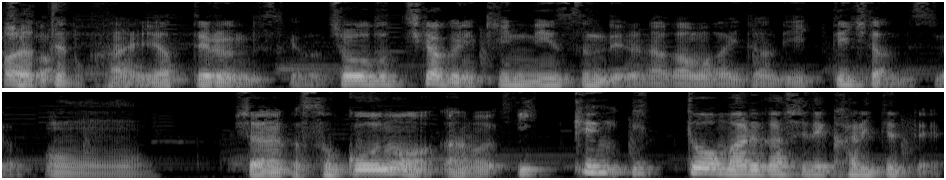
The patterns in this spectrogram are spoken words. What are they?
あやってんの？はい、やってるんですけど、ちょうど近くに近隣住んでる仲間がいたんで行ってきたんですよ。うんうん。そしたらなんかそこの、あの、一軒一棟丸貸しで借りてて、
